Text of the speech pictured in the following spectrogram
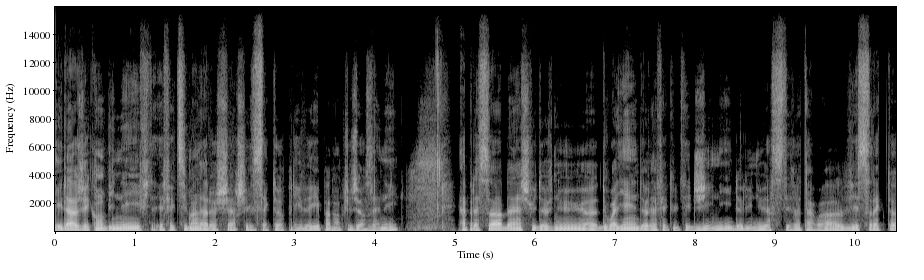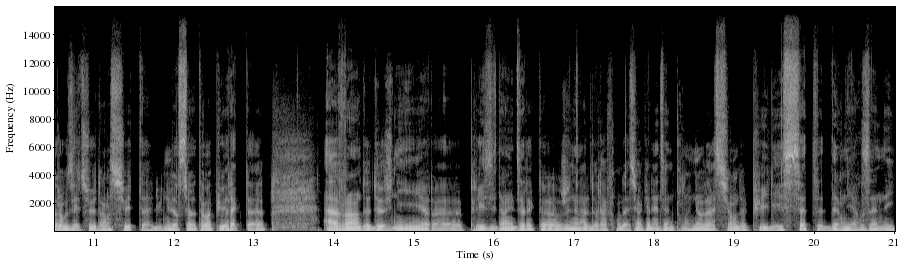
Et là, j'ai combiné effectivement la recherche et le secteur privé pendant plusieurs années. Après ça, ben, je suis devenu euh, doyen de la faculté de génie de l'Université d'Ottawa, vice-recteur aux études ensuite à l'Université d'Ottawa, puis recteur, avant de devenir euh, président et directeur général de la Fondation canadienne pour l'innovation depuis les sept dernières années.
